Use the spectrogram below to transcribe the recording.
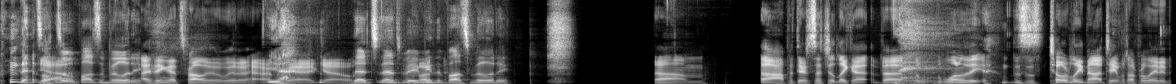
that's Yeah. also a possibility. I think that's probably the way, to, Yeah. way I'd go. that's that's maybe But- the possibility. um ah but there's such a like a the, the one of the this is totally not tabletop related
